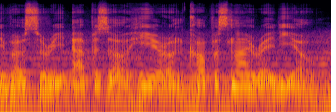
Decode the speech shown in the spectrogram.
anniversary episode here on Korpus 9 Radio.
